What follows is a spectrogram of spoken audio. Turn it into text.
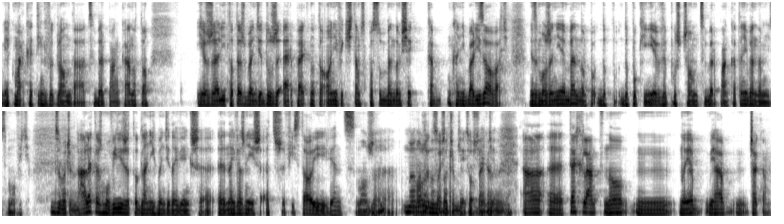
jak marketing wygląda cyberpunka, no to jeżeli to też będzie duży RPG, no to oni w jakiś tam sposób będą się ka- kanibalizować. Więc może nie będą, dopóki nie wypuszczą cyberpunka, to nie będą nic mówić. Zobaczymy. Ale też mówili, że to dla nich będzie największe, e, najważniejsze E3 w historii, więc może, No, na może pewno coś zobaczymy takiego coś będzie. ciekawego. A e, Techland, no, mm, no ja, ja czekam.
